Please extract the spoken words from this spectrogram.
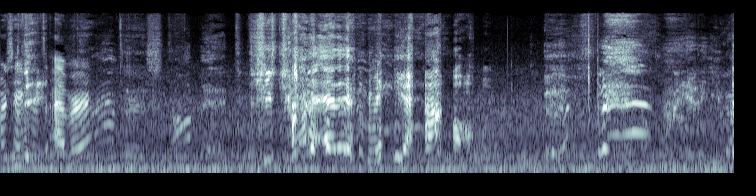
conversations ever. Travis, stop it. She's trying to edit me out. I'm gonna you out.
